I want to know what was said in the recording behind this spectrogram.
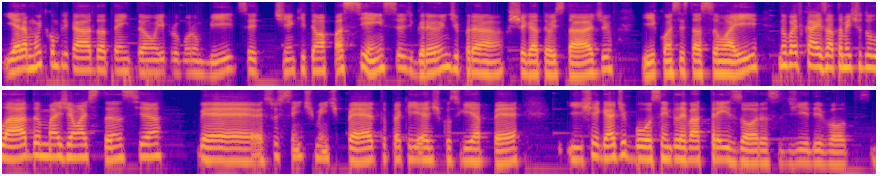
E era muito complicado até então ir para o Morumbi. Você tinha que ter uma paciência grande para chegar até o estádio. E com essa estação aí, não vai ficar exatamente do lado, mas já é uma distância é, suficientemente perto para que a gente consiga ir a pé e chegar de boa, sem levar três horas de ida e volta. assim.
